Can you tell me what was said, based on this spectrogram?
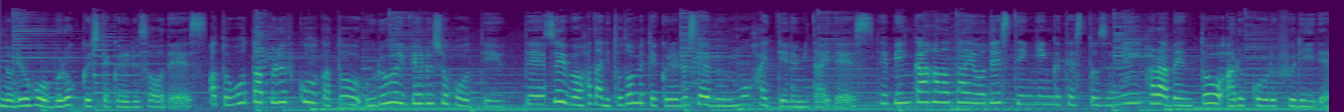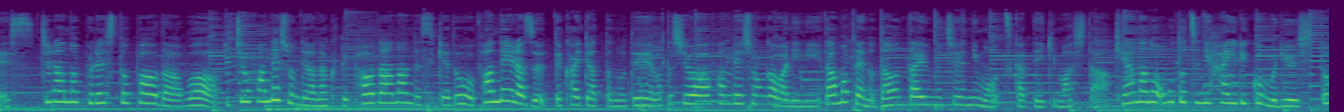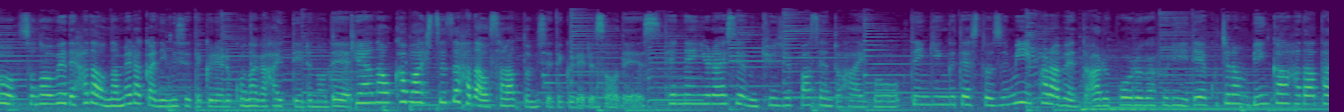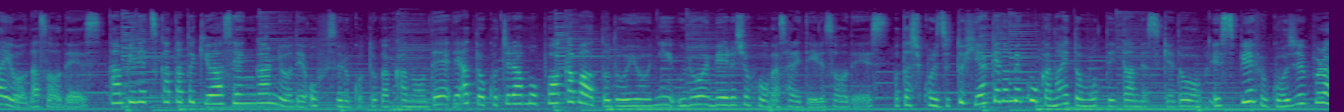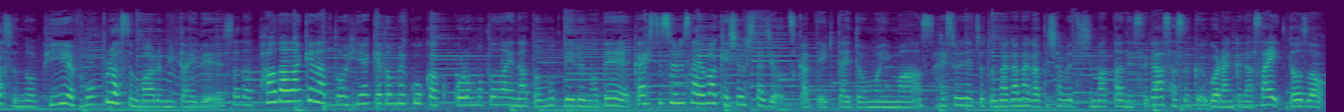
脂の両方をブロックしてくれるそうです。あとウォータープルーフ効果と潤いベール処方って言って水分を肌に留めてくれる成分も入っているみたいです。で敏感肌対応でスティンギングテスト済みパラベンとアルコールフリーです。こちらのプレストパウダーは一応ファンデーションではなくてパウダーなんですけどファンデイラズって書いてあったので私はファンデーション代わりにダーマペンのダウンタイム中にも使っていきました。毛穴の凹凸に入り込む粒子とその上で肌を滑らかに見せてくれる粉が入っているので毛穴をカバーしつつ肌をさらっと見せてくれるそうです。天然由来成分90%配合。スティンギングテスト済みパラベンとアルコールがフリーでこちらも敏感肌対応だそうです。単品で使った時は洗顔料でオフすることが可能でであとこちらもポアカバーと同様に潤いベール処方がされているそうです。私これずっと日焼け止め効果ないと思っていたんですけど SPF50 プラスの PA4 プラスもあるみたいです。ただパウダーだけだと日焼け止め効果心もとないなと思っているので外出する際は化粧下地を使っていきたいと思います。はいそれではちょっと長々と喋ってしまったんですが早速ご覧ください。どうぞ。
